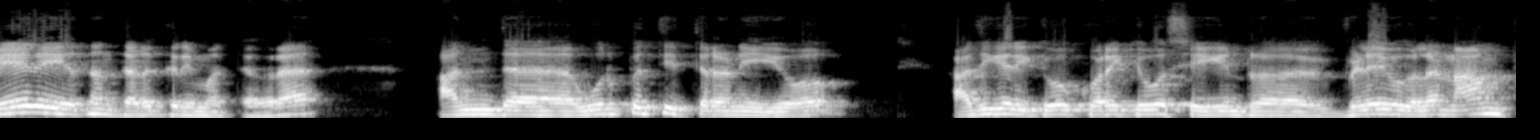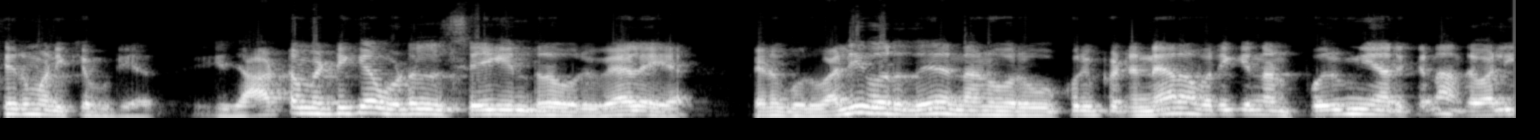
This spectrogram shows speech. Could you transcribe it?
வேலையை தான் தடுக்கிறோமே தவிர அந்த உற்பத்தி திறனையோ அதிகரிக்கவோ குறைக்கவோ செய்கின்ற விளைவுகளை நாம் தீர்மானிக்க முடியாது. இது ஆட்டோமேட்டிக்காக உடல் செய்கின்ற ஒரு வேலையை எனக்கு ஒரு வழி வருது நான் ஒரு குறிப்பிட்ட நேரம் வரைக்கும் நான் பொறுமையாக இருக்கேன்னா அந்த வழி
